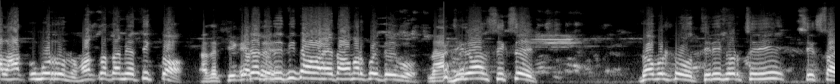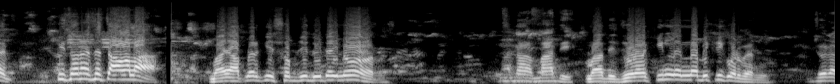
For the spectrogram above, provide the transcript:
আল হাক হক কথা মিয়া তিক্ত। আচ্ছা ঠিক এটা আছে। যদি দিতে হয় তা আমার কইতে হইব। না। Zero one six eight double two three four three six five পিছনে আছে চাওয়ালা। ভাই আপনার কি সবজি দুইটাই নর? না মাদি। মাদি। জোড়া কিনলেন না বিক্রি করবেন? জোড়া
